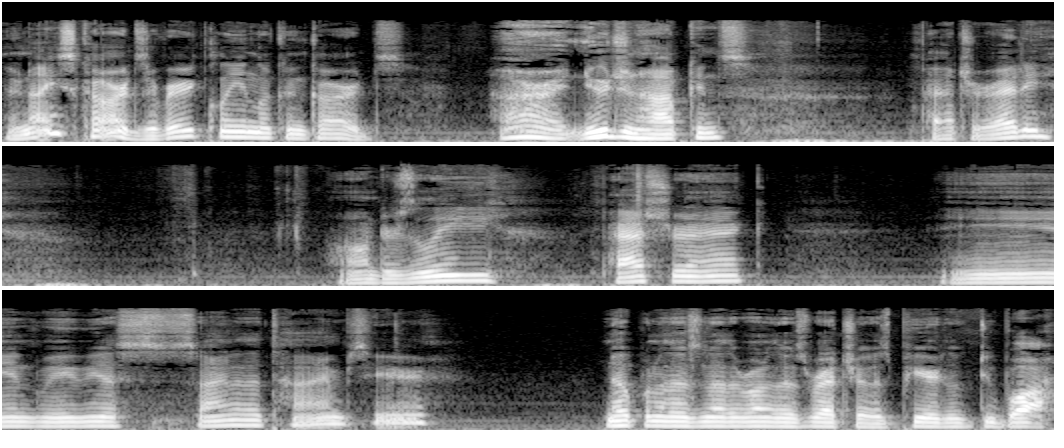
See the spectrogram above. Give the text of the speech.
They're nice cards. They're very clean looking cards. All right, Nugent Hopkins, Pacioretty, Anders Lee, Pastrnak, and maybe a sign of the times here. Nope, one of those, another one of those retros, Pierre Luc Dubois.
